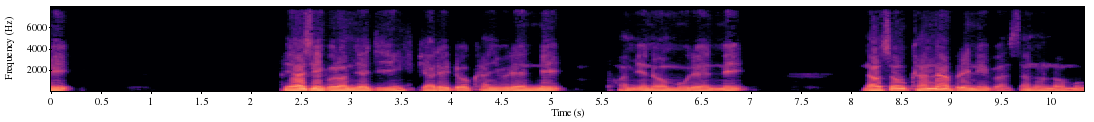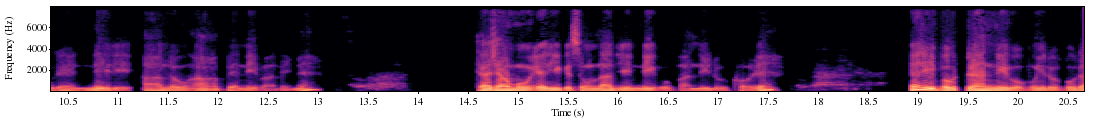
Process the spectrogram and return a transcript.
နေ့ဘုရားရှင်ကိုရောမြတ်ကြီးဗျာဒိတ်တော်ခံယူတဲ့နေ့ဖွာမြင်တော်မူတဲ့နေ့နောက်ဆုံးခန္ဓာပြိဋိဘံစံတော်မူတဲ့နေ့တွေအလုံးဟာပဲနေပါလိမ့်မယ်ဒါကြောင့်မို့အဲ့ဒီကစုံလာပြည့်နေ့ကိုဗာနေ့လို့ခေါ်တယ်အဲ့ဒီဗုဒ္ဓနေ့ကိုဘုန်းကြီးတို့ဗုဒ္ဓ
